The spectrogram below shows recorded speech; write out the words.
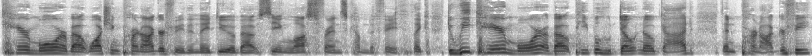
care more about watching pornography than they do about seeing lost friends come to faith? Like, do we care more about people who don't know God than pornography?"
